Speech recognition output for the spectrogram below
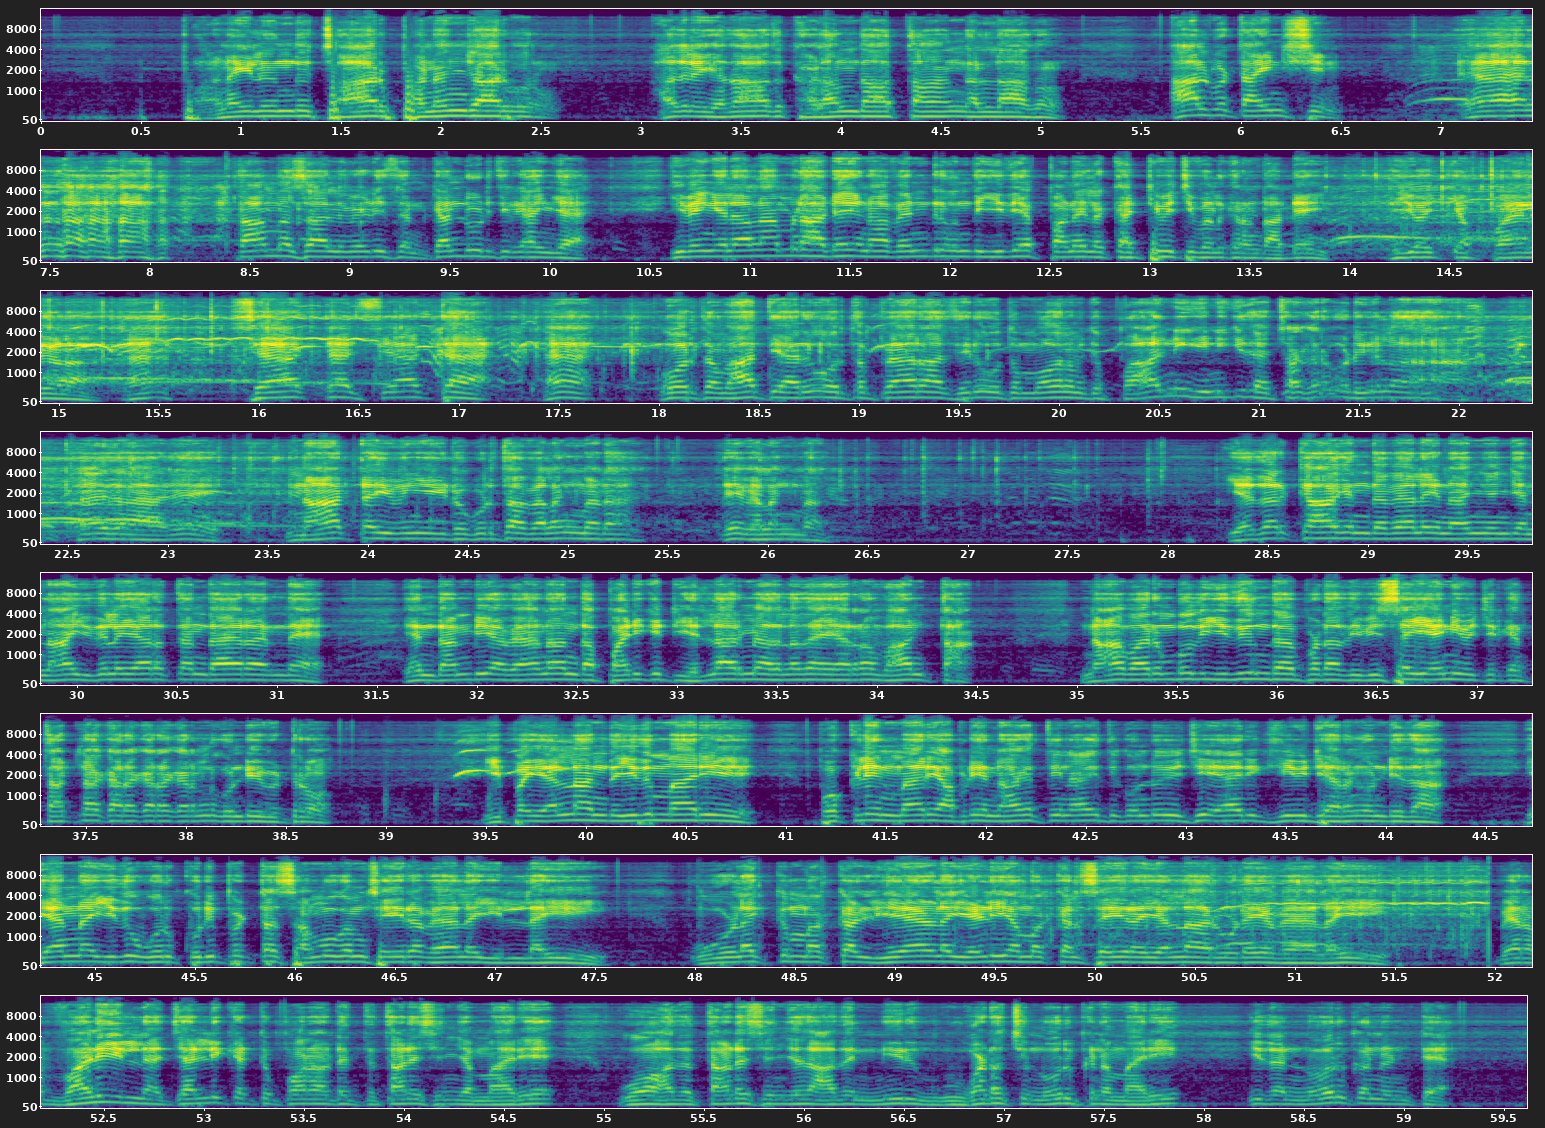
பனையிலிருந்து சார் பனஞ்சாறு வரும். அதில் ஏதாவது கலந்தாத்தான் கல்லாகும். Albert Einstein. Thomas Alva Edison கண்டுபிடிச்சிருக்காங்க. இவங்களெல்லாம்டா டேய் நான் வென்று வந்து இதே பனையில் கட்டி வச்சு வெளுக்கிறேன்டா டேய். ஐயோ பயல்களா ஆ? சேட்டை சேட்டை ஒருத்த ஒருத்தன் வாத்தியார் ஒருத்தன் பேராசிரியர் ஒருத்தன் முதலமைச்சர். பழனி இனிக்குதா சக்கரவடிகளா? அதா, டேய் நாட்டை இவங்க கிட்ட கொடுத்தா விளங்குமாடா. டேய் விளங்குமா? எதற்காக இந்த வேலையை நான் செஞ்சேன்? நான் இதில் ஏறத்தான் தயாராக இருந்தேன். என் தம்பியை வேணாம் இந்த படிக்கட்டு எல்லாருமே அதில் தான் ஏறோம் வான்ட்டான். நான் வரும்போது இது இந்த படாது விசை ஏணி வச்சுருக்கேன். தட்டினா கர கர கரன்னு கொண்டு போய் விட்டுரும். இப்போ எல்லாம் இந்த இது மாதிரி பொக்லின் மாதிரி அப்படியே நகர்த்தி நகர்த்தி கொண்டு வச்சு ஏறி சீவிட்டு இறங்க வேண்டியதான் ஏன்னா இது ஒரு குறிப்பிட்ட சமூகம் செய்கிற வேலை இல்லை. உழைக்கும் மக்கள் ஏழை எளிய மக்கள் செய்கிற எல்லாருடைய வேலை. வேற வழி இல்லை. ஜல்லிக்கட்டு போராட்டத்தை தடை செஞ்ச மாதிரி ஓ அதை தடை செஞ்சது அதை நீர் உடச்சி நொறுக்கின மாதிரி இதை நொறுக்கணுன்ட்டு.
